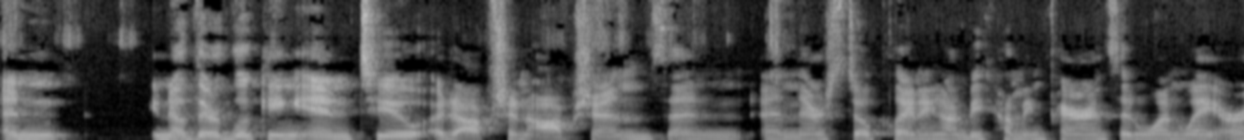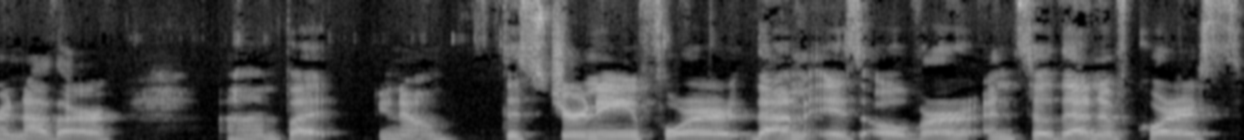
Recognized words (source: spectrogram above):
and you know they're looking into adoption options and and they're still planning on becoming parents in one way or another. Um, but you know this journey for them is over. And so then of course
